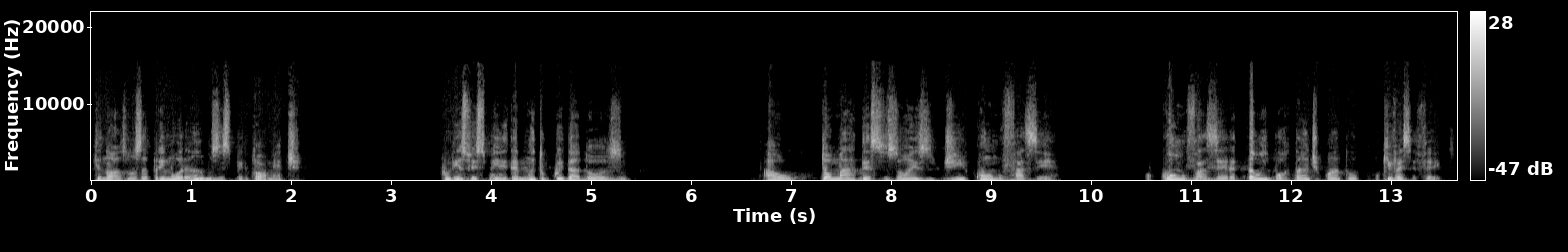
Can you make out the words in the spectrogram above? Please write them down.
que nós nos aprimoramos espiritualmente. Por isso o espírito é muito cuidadoso ao tomar decisões de como fazer. O como fazer é tão importante quanto o que vai ser feito.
